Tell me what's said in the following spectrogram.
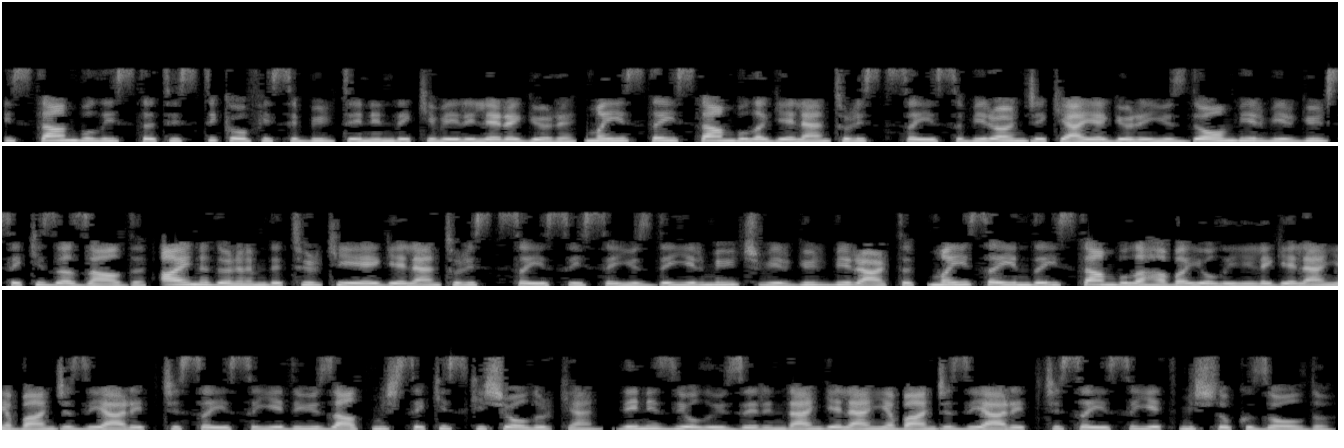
İstanbul İstatistik Ofisi bültenindeki verilere göre, Mayıs'ta İstanbul'a gelen turist sayısı bir önceki aya göre %11,8 azaldı. Aynı dönemde Türkiye'ye gelen turist sayısı ise %23,1 arttı. Mayıs ayında İstanbul'a hava yolu ile gelen yabancı ziyaretçi sayısı 768 kişi olurken, deniz yolu üzerinden gelen yabancı ziyaretçi sayısı 79 oldu.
